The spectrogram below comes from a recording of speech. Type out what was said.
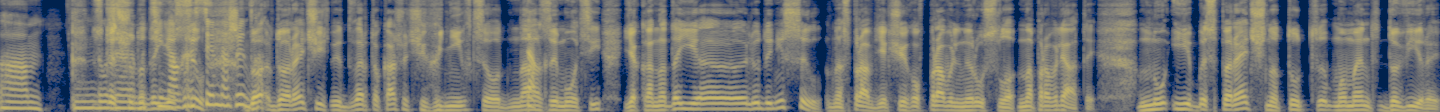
е, Дуже що додає агресивна жінка. До, до речі, відверто кажучи, гнів це одна так. з емоцій, яка надає е, людині сил. Насправді, якщо його в правильне русло направляти. Ну і безперечно, тут момент довіри,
